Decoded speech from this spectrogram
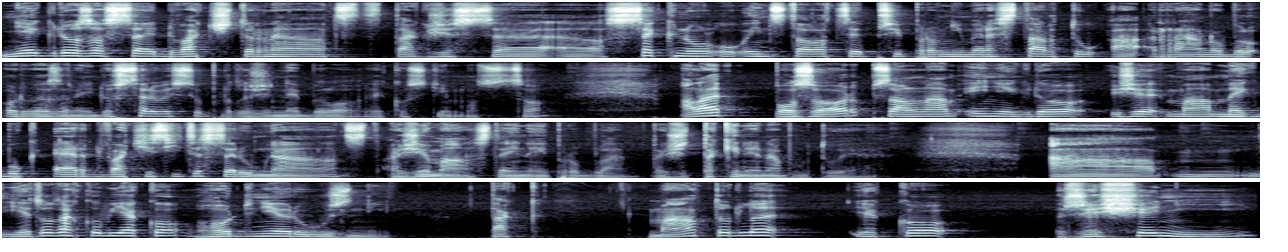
Někdo zase 2.14, takže se uh, seknul u instalace při prvním restartu a ráno byl odvezený do servisu, protože nebylo jako s tím moc co. Ale pozor, psal nám i někdo, že má MacBook Air 2017 a že má stejný problém, takže taky nenabutuje. A mm, je to takový jako hodně různý. Tak má tohle jako řešení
